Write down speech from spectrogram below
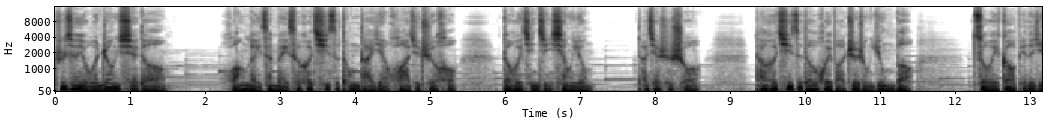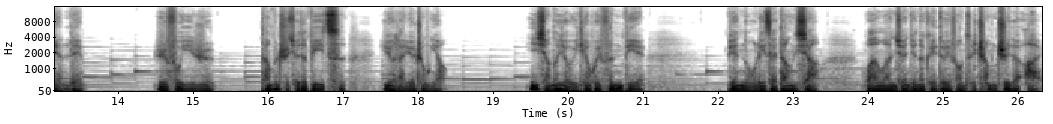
之前有文章写到，黄磊在每次和妻子同台演话剧之后，都会紧紧相拥。他解释说，他和妻子都会把这种拥抱作为告别的演练。日复一日，他们只觉得彼此越来越重要。一想到有一天会分别，便努力在当下完完全全的给对方最诚挚的爱。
